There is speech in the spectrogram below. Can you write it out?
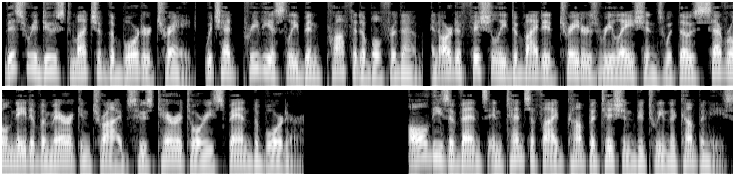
This reduced much of the border trade, which had previously been profitable for them, and artificially divided traders' relations with those several Native American tribes whose territories spanned the border. All these events intensified competition between the companies.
